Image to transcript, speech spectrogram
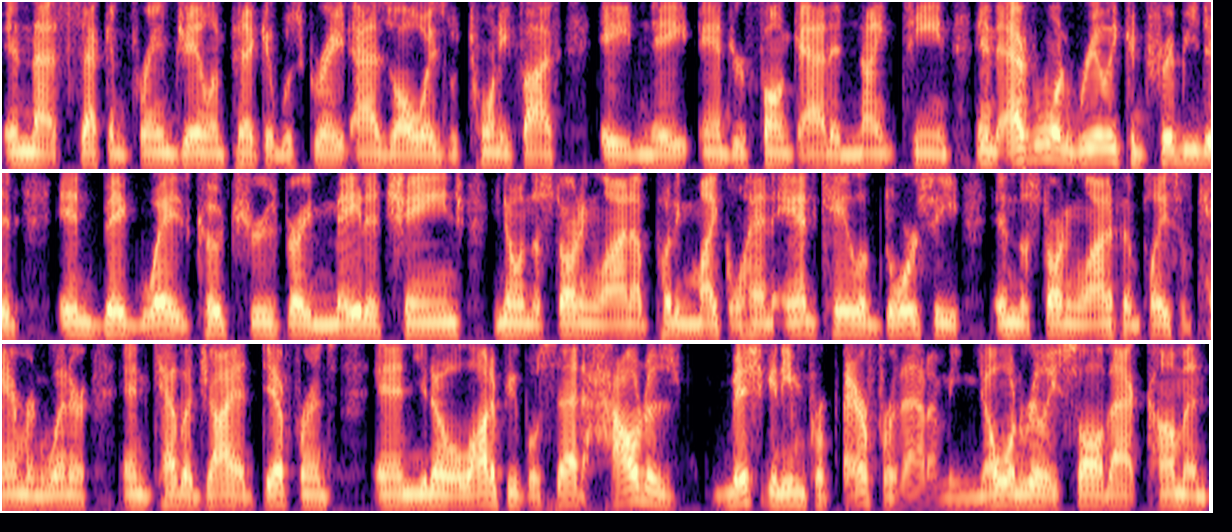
in that second frame. Jalen Pickett was great as always with 25, 8, and 8. Andrew Funk added 19. And everyone really contributed in big ways. Coach Shrewsberry made a change, you know, in the starting lineup, putting Michael Henn and Caleb Dorsey in the starting lineup in place of Cameron Wynter and Kebba Njie difference. And, you know, a lot of people said, how does Michigan even prepare for that? I mean, no one really saw that coming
